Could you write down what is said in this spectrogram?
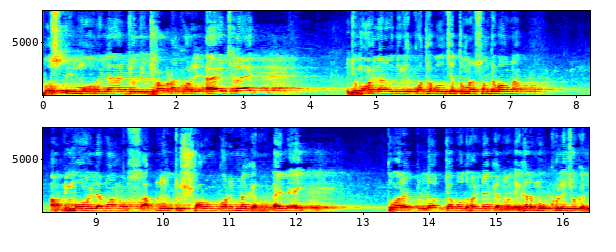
বস্তির মহিলা যদি ঝগড়া করে, এই ছেলে যে মহিলার ওইদিকে কথা বলছে, তোমরা শুনতে পাও না। আপনি মহিলা মানুষ, আপনি একটু স্মরণ করেন না কেন? এই মেয়ে, তোমার একটু লজ্জাবোধ হয় না কেন? এখানে মুখ খুলেছো কেন?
